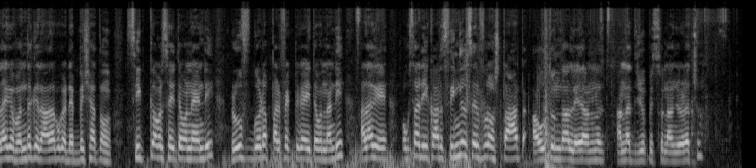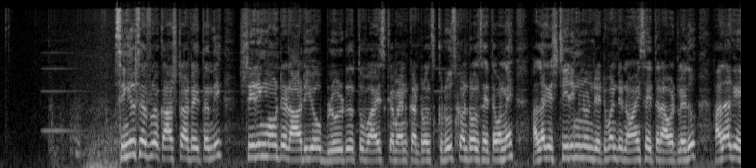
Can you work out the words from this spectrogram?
అలాగే వందకి దాదాపుగా డెబ్బై శాతం సీట్ కవర్స్ అయితే ఉన్నాయండి రూఫ్ కూడా పర్ఫెక్ట్గా అయితే ఉందండి. అలాగే ఒకసారి ఈ కార్ సింగిల్ సెల్ఫ్లో స్టార్ట్ అవుతుందా లేదా అన్నది చూపిస్తున్నాను చూడొచ్చు. సింగిల్ సెల్ఫ్లో కార్ స్టార్ట్ అవుతుంది. Steering mounted audio bluetooth voice command controls cruise controls అయితే ఉన్నాయి. అలాగే స్టీరింగ్ నుండి ఎటువంటి నాయిస్ అయితే రావట్లేదు. అలాగే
